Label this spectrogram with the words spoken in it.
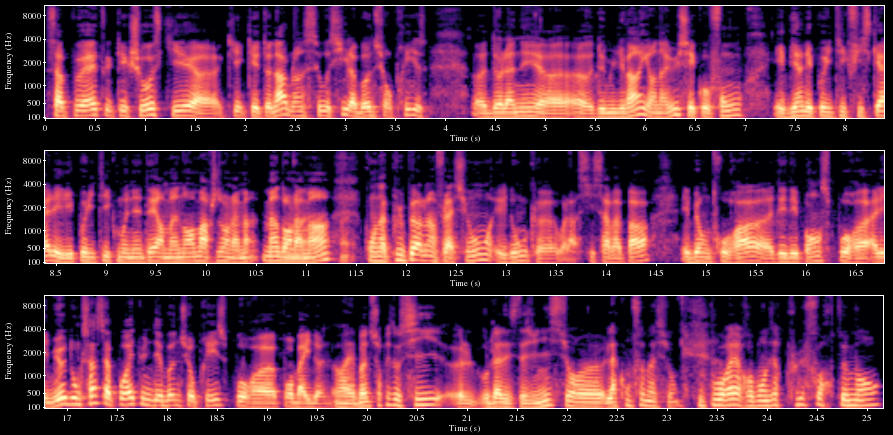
ça peut être quelque chose qui est, euh, qui est, tenable. Hein. C'est aussi la bonne surprise euh, de l'année 2020. Il y en a eu, c'est qu'au fond, eh bien, les politiques fiscales et les politiques monétaires maintenant marchent dans la main, main dans la main, qu'on n'a plus peur de l'inflation. Et donc, voilà, si ça va pas, eh bien, on trouvera des dépenses pour aller mieux. Donc ça, ça pourrait être une des bonnes surprises pour, pour Biden. Ouais, bonne surprise aussi, au-delà des États-Unis, sur la consommation, qui pourrait rebondir plus fortement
